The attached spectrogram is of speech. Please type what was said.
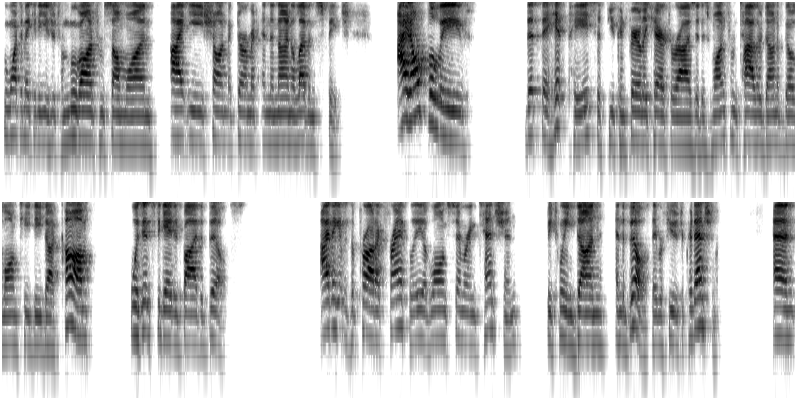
who want to make it easier to move on from someone, i.e., Sean McDermott and the 9 11 speech? I don't believe that the hit piece, if you can fairly characterize it as one from Tyler Dunn of GoLongTD.com, was instigated by the Bills. I think it was the product, frankly, of long simmering tension between Dunn and the Bills. They refused to credential him. And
